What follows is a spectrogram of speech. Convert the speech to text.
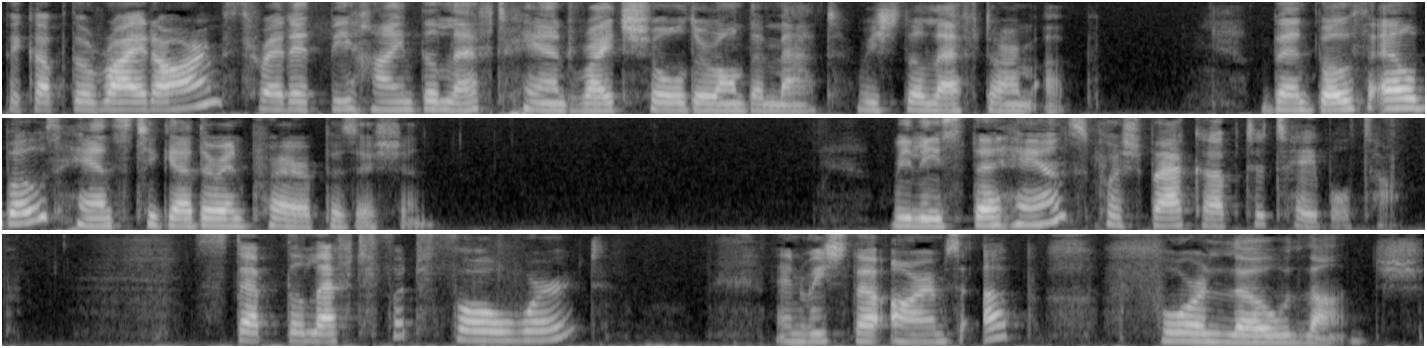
Pick up the right arm, thread it behind the left hand, right shoulder on the mat. Reach the left arm up. Bend both elbows, hands together in prayer position. Release the hands, push back up to tabletop. Step the left foot forward and reach the arms up for low lunge.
